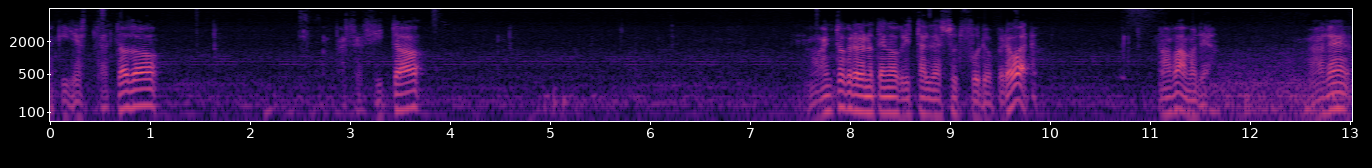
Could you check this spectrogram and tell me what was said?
Aquí ya está todo. Pasecito. De momento creo que no tengo cristal de sulfuro, pero bueno. Nos vamos ya. Vale.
